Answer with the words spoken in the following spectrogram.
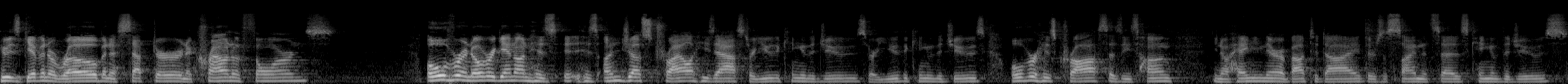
He was given a robe and a scepter and a crown of thorns. Over and over again on his, his unjust trial, he's asked, Are you the king of the Jews? Are you the king of the Jews? Over his cross, as he's hung, you know, hanging there about to die, there's a sign that says, King of the Jews.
